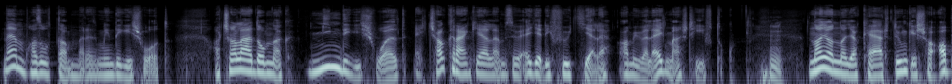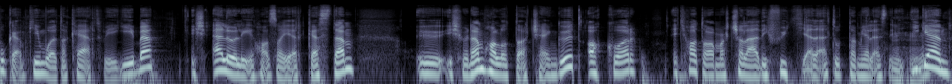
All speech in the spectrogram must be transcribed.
nem hazudtam, mert ez mindig is volt. A családomnak mindig is volt egy csakránk jellemző egyedi füttyjele, amivel egymást hívtuk. Hm. Nagyon nagy a kertünk, és ha apukám kim volt a kert végébe, és elől én hazaérkeztem, ő, és ő nem hallotta a csengőt, akkor egy hatalmas családi füttyjellel tudtam jelezni. Uh-huh. Igen,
